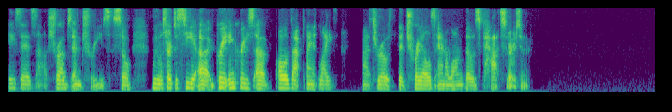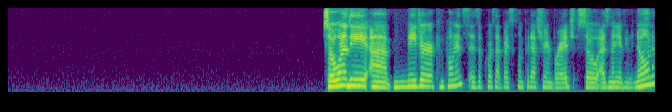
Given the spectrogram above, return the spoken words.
cases uh, shrubs and trees. So we will start to see a great increase of all of that plant life uh, throughout the trails and along those paths very soon. So one of the uh, major components is, of course, that bicycle and pedestrian bridge. So as many of you have known,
